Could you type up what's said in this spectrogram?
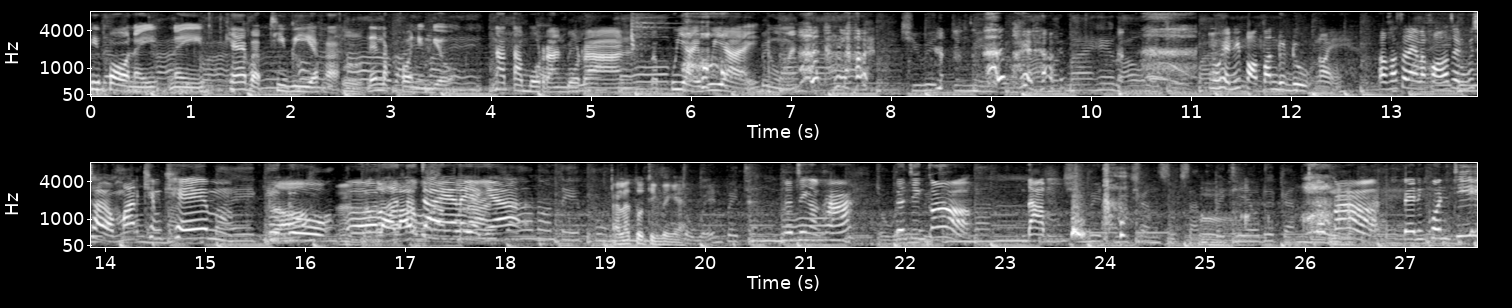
พี่ปอในในแค่แบบทีวีอะค่ะอืมเล่นละครอย่างเดียว หน้าตาโบราณโบราณ แบบผู้ใหญ่ผู้ใหญ่หนูไหมหนูเห็นพี่ป๋อตอนดุๆหน่อย ตอนเขาแสดงละครเขาจะเป็นผู้ชายแบบมาดเข้มๆดุๆเออหล่อเล้าใจอะไรอย่างเงี้ยอะแล้วตัวจริงเป็นไงตัวจริงเหรอคะตัวจริงก็ดำอืมแล้วก็เป็นคนที่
